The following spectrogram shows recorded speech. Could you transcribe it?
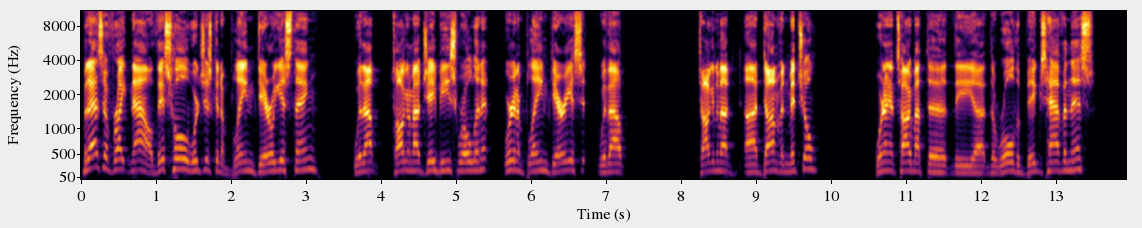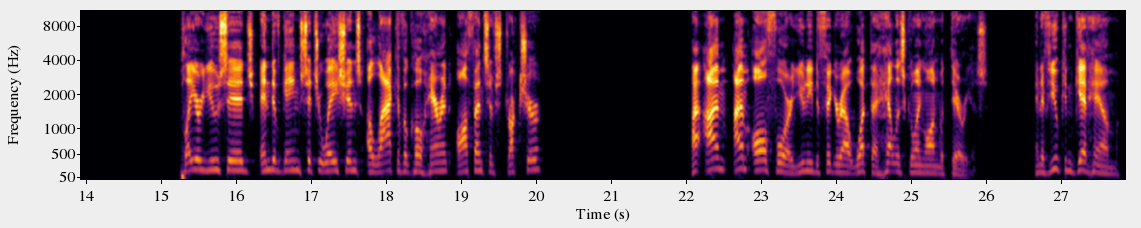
But as of right now, this whole we're just going to blame Darius thing without talking about JB's role in it, we're going to blame Darius without talking about uh, Donovan Mitchell. We're not going to talk about the the uh, the role the bigs have in this player usage, end of game situations, a lack of a coherent offensive structure. I, am I'm, I'm all for you need to figure out what the hell is going on with Darius. And if you can get him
